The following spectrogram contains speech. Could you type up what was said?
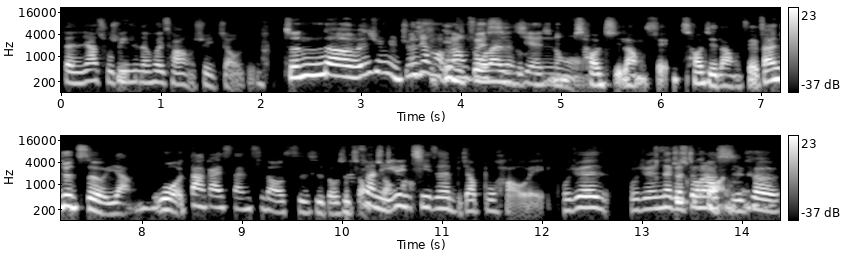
等人家除冰真的会超想睡觉的。真的，而且你就是而且好浪费坐那个时间哦超级浪费，超级浪费。反正就这样，我大概三次到四次都是这种。算你运气真的比较不好哎、我觉得，我觉得那个重要时刻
